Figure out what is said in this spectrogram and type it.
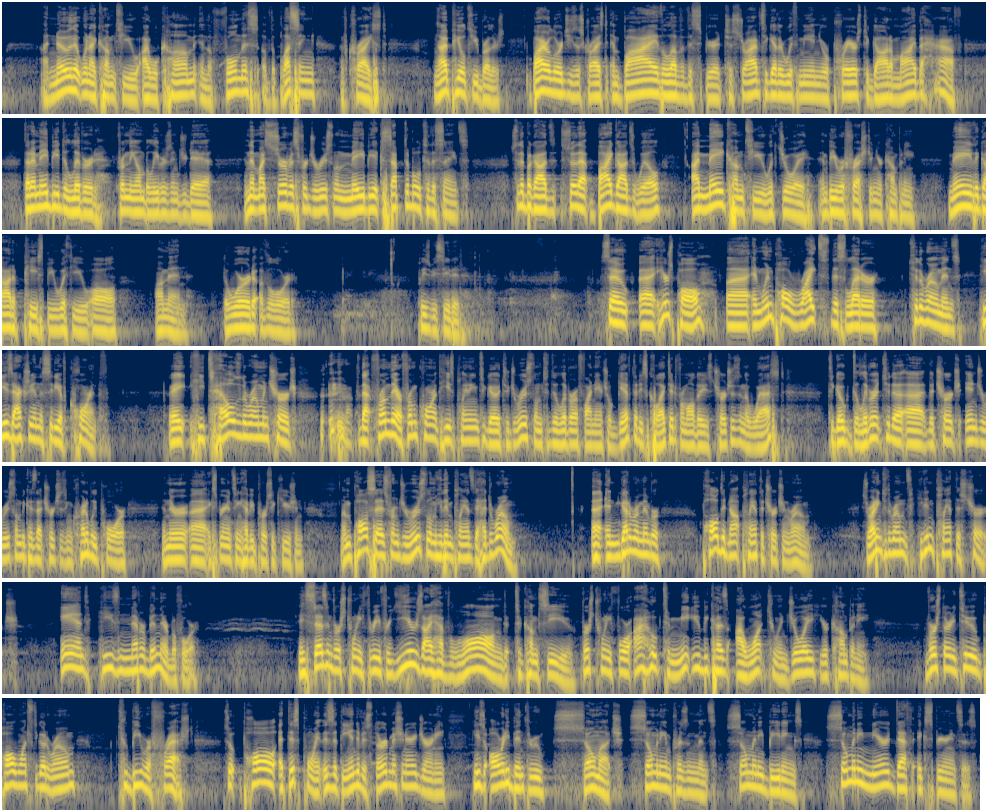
I know that when I come to you, I will come in the fullness of the blessing of Christ. And I appeal to you, brothers by our Lord Jesus Christ and by the love of the Spirit to strive together with me in your prayers to God on my behalf, that I may be delivered from the unbelievers in Judea, and that my service for Jerusalem may be acceptable to the saints, so that by God's, so that by God's will I may come to you with joy and be refreshed in your company. May the God of peace be with you all. Amen. The word of the Lord. Please be seated. So uh, here's Paul. Uh, and when Paul writes this letter to the Romans, he is actually in the city of Corinth. Okay? He tells the Roman church that from there, from Corinth, he's planning to go to Jerusalem to deliver a financial gift that he's collected from all these churches in the West, to go deliver it to the, uh, the church in Jerusalem because that church is incredibly poor and they're uh, experiencing heavy persecution. And Paul says from Jerusalem, he then plans to head to Rome. Uh, and you got to remember, Paul did not plant the church in Rome. He's writing to the Romans, he didn't plant this church. And he's never been there before. He says in verse 23, For years I have longed to come see you. Verse 24, I hope to meet you because I want to enjoy your company. Verse 32, Paul wants to go to Rome to be refreshed. So, Paul, at this point, this is at the end of his third missionary journey. He's already been through so much, so many imprisonments, so many beatings, so many near death experiences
